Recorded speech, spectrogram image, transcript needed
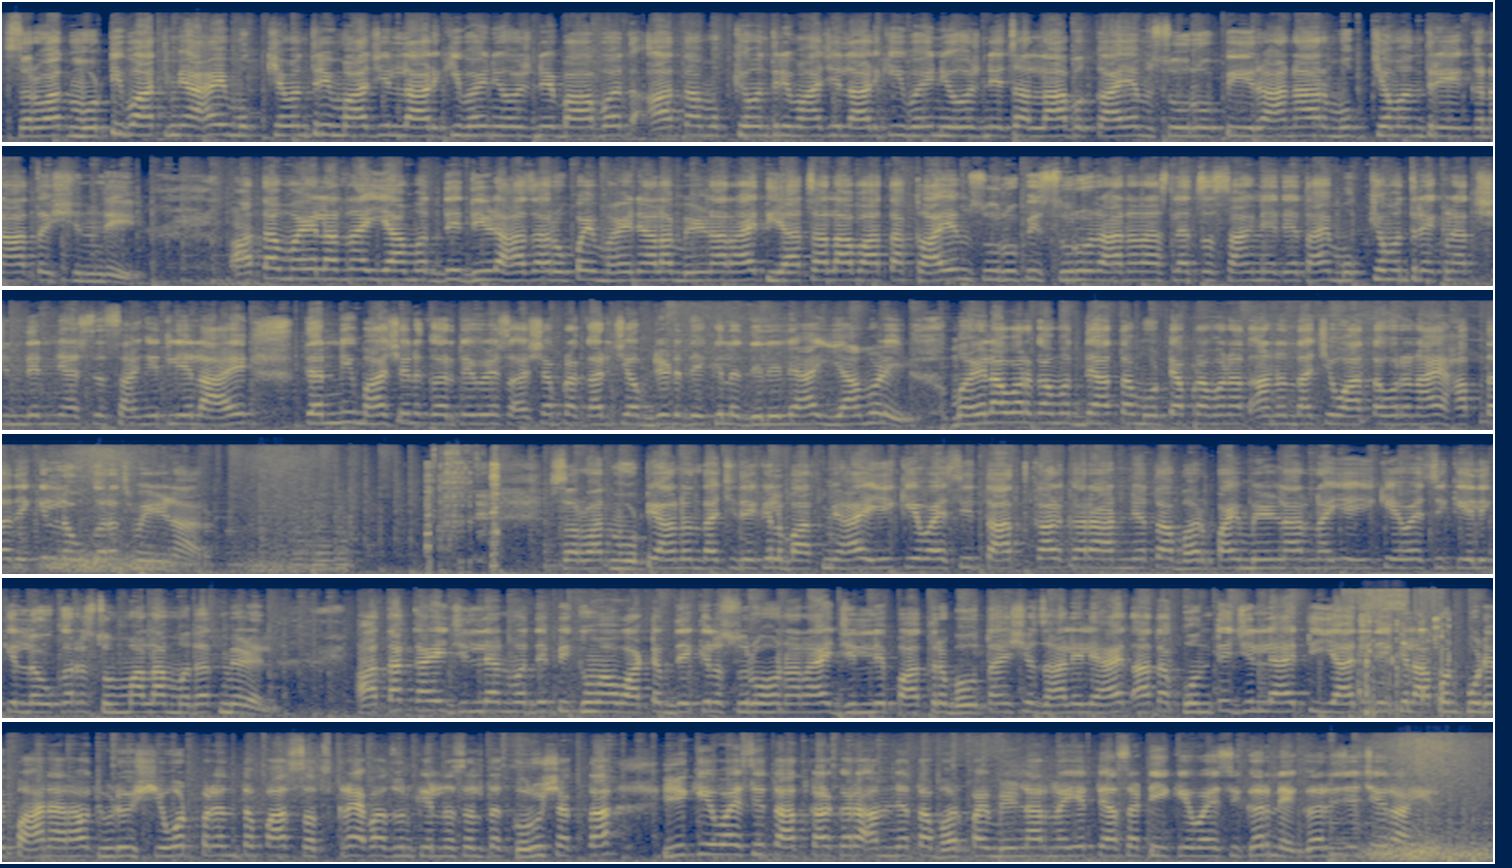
सर्वात मोठी बातमी आहे मुख्यमंत्री माझी लाडकी बहीण योजनेबाबत. आता मुख्यमंत्री माझी लाडकी बहीण योजनेचा लाभ कायमस्वरूपी राहणार मुख्यमंत्री एकनाथ शिंदे. आता महिलांना यामध्ये दीड हजार रुपये महिन्याला मिळणार आहेत. याचा लाभ आता कायमस्वरूपी सुरू राहणार असल्याचं सांगण्यात येत आहे. मुख्यमंत्री एकनाथ शिंदेंनी असं सांगितलेलं आहे. त्यांनी भाषण करते वेळेस अशा प्रकारची अपडेट देखील दिलेली आहे. यामुळे महिला वर्गामध्ये आता मोठ्या प्रमाणात आनंदाचे वातावरण आहे. हप्ता देखील लवकरच मिळणार. सर्वात मोठी आनंदाची देखील बातमी आहे ई के वाय सी तात्काळ करा अन्यथा भरपाई मिळणार नाही ई के वाय सी केली की लवकरच तुम्हाला मदत मिळेल. आता काही जिल्ह्यांमध्ये पीक विमा वाटप देखील सुरू होणार आहे. जिल्हे पात्र बहुतांश झालेले आहेत. आता कोणते जिल्हे आहेत ती यादी देखील आपण पुढे पाहणार आहोत. व्हिडिओ शेवटपर्यंत पाच सबस्क्राईब अजून केलं नसेल तर करू शकता. ई के वाय सी तात्काळ करा अन्यथा भरपाई मिळणार नाही त्यासाठी ई के वाय सी करणे गरजेचे राहील.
